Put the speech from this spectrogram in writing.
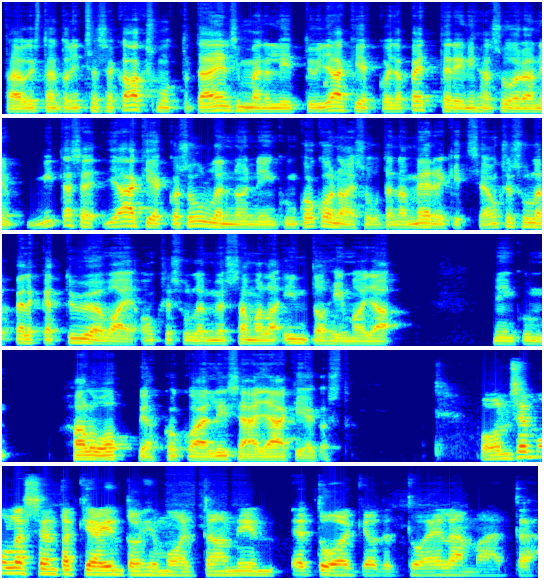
tai oikeastaan on itse asiassa kaksi, mutta tämä ensimmäinen liittyy jääkiekkoon ja Petterin ihan suoraan, niin mitä se jääkiekko sulle noin niin kuin kokonaisuutena merkitsee? Onko se sulle pelkkä työ vai onko se sulle myös samalla intohimo ja niin kuin halu oppia koko ajan lisää jääkiekosta? On se mulle sen takia intohimo, että on niin etuoikeutettua elämää, että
